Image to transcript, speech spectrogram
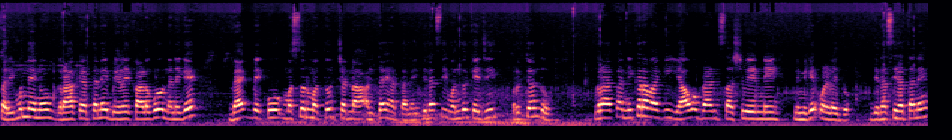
ಸರಿ, ಮುಂದೇನು? ಗ್ರಾಹಕ ಹೇಳ್ತಾನೆ ಬೇಳೆಕಾಳುಗಳು ನನಗೆ ಬ್ಯಾಗ್ ಬೇಕು, ಮೊಸರು ಮತ್ತು ಚೆನ್ನ ಅಂತ ಹೇಳ್ತಾನೆ. ದಿನಸಿ, ಒಂದು ಕೆ ಜಿ ಪ್ರತಿಯೊಂದು. ಗ್ರಾಹಕ ನಿಖರವಾಗಿ ಯಾವ ಬ್ರ್ಯಾಂಡ್ ಸಾಸಿವೆ ಎಣ್ಣೆ ನಿಮಗೆ ಒಳ್ಳೆಯದು? ದಿನಸಿ ಹೇಳ್ತಾನೆ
